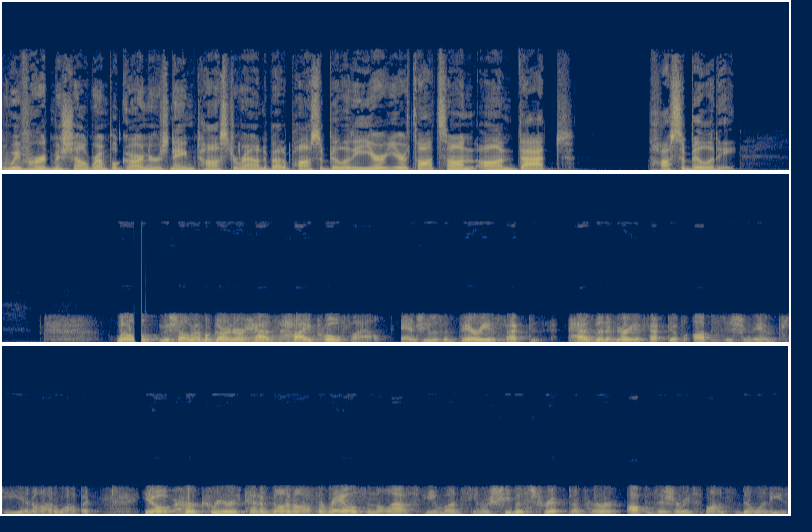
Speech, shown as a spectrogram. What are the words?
We've heard Michelle Rempel Garner's name tossed around about a possibility. Your your thoughts on on that possibility? Well, Michelle Rempel Garner has high profile, and she was a very effective has been a very effective opposition MP in Ottawa, but you know, her career has kind of gone off the rails in the last few months. You know, she was stripped of her opposition responsibilities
